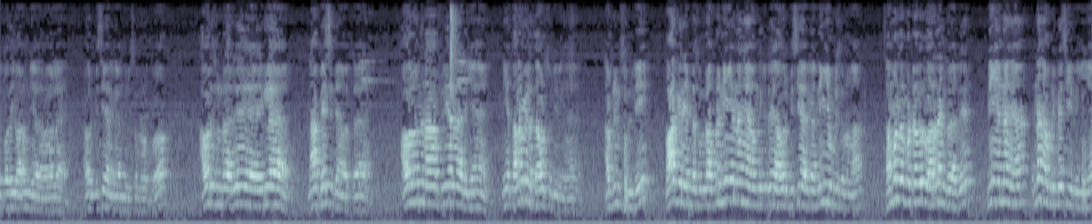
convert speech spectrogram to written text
இப்போதைக்கு வர முடியாது அவரால. அவர் பிஸியா இருக்காருன்னு சொல்லி சொல்றப்போ அவர் சொல்றாரு இல்ல நான் பேசிட்டேன் அவர்கிட்ட அவர் வந்து நான் ஃப்ரீயா தான் இருக்கேன். நீங்க தலைமையில தகவல் சொல்லிருங்க. அப்படின்னு சொல்லி பாக்கர் என்கிட்ட சொல்றாப்புல நீங்க என்னங்க வந்துகிட்டு அவர் பிஸியா இருக்காரு? நீங்க எப்படி சொல்லலாம்? சம்பந்தப்பட்டவர் வர்றேன்றாரு. நீங்க என்னங்க? என்னங்க அப்படி பேசிக்கிட்டு இருக்கீங்க?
